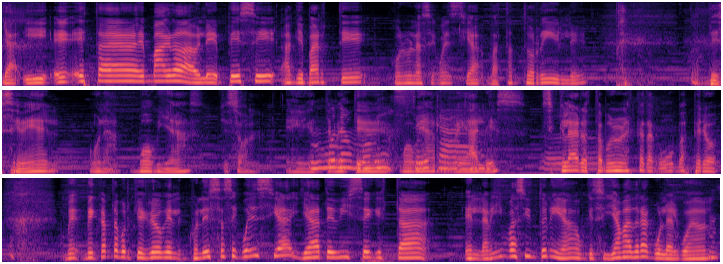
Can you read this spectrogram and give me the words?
Ya, y eh, esta es más agradable, pese a que parte con una secuencia bastante horrible, donde se ven unas momias, que son evidentemente momias momias reales. Sí, Oh. claro, estamos en unas catacumbas, pero me, me encanta porque creo que con esa secuencia ya te dice que está en la misma sintonía, aunque se llama Drácula el weón,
